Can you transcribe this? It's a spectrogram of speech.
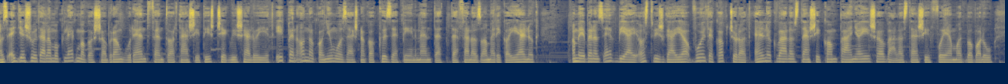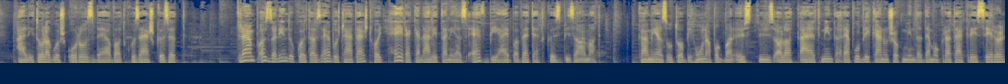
Az Egyesült Államok legmagasabb rangú rendfenntartási tisztségviselőjét éppen annak a nyomozásnak a közepén mentette fel az amerikai elnök, amelyben az FBI azt vizsgálja, volt-e kapcsolat elnökválasztási kampánya és a választási folyamatba való állítólagos orosz beavatkozás között. Trump azzal indokolta az elbocsátást, hogy helyre kell állítani az FBI-ba vetett közbizalmat. Kami az utóbbi hónapokban ösztűz alatt állt mind a republikánusok, mind a demokraták részéről,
